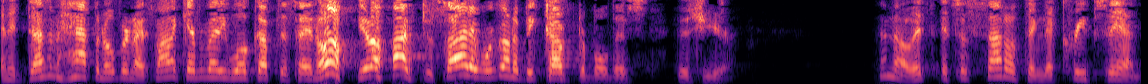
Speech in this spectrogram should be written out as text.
and it doesn't happen overnight. It's not like everybody woke up to saying, oh, you know, I've decided we're going to be comfortable this, this year. No, no, it's, it's a subtle thing that creeps in.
